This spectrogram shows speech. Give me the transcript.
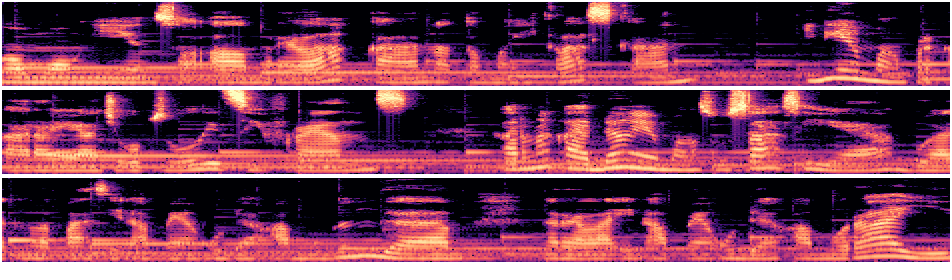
Ngomongin soal merelakan atau mengikhlaskan, ini emang perkara yang cukup sulit sih friends. Karena kadang emang susah sih ya buat ngelepasin apa yang udah kamu genggam, ngerelain apa yang udah kamu raih,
